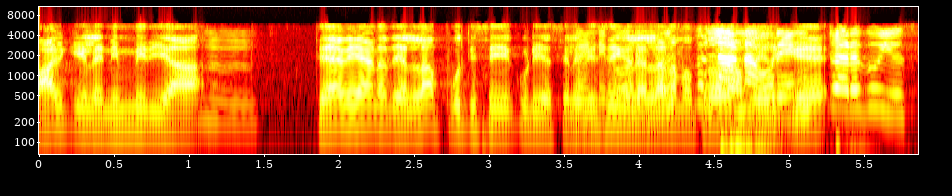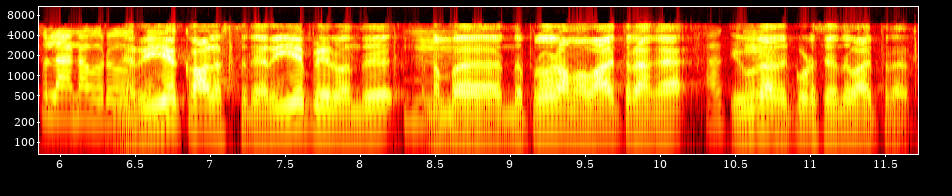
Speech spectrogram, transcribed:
வாழ்க்கையில நிம்மதியா தேவையானது எல்லாம் பூர்த்தி செய்யக்கூடிய சில விஷயங்கள் எல்லாம் நம்ம ப்ரோக்ராம் இருக்கு. நிறைய காலர்ஸ் நிறைய பேர் வந்து நம்ம இந்த ப்ரோக்ராமை வாழ்த்துறாங்க. இவரும் அதை கூட சேர்ந்து வாழ்த்துறாரு.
